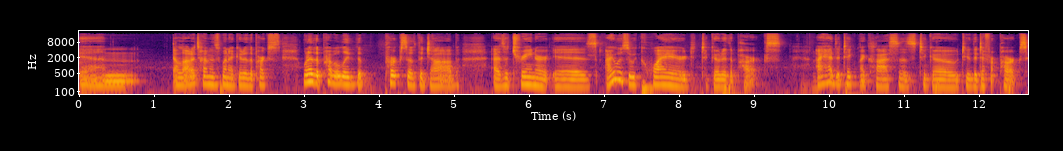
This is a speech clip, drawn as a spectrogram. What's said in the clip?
And a lot of times when I go to the parks, one of the probably the perks of the job as a trainer is I was required to go to the parks. Mm-hmm. I had to take my classes to go to the different parks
